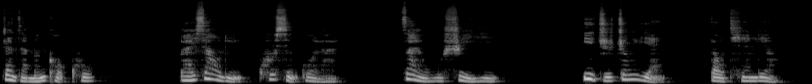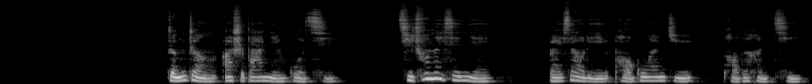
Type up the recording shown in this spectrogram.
站在门口哭，白孝礼哭醒过来，再无睡意，一直睁眼到天亮。整整二十八年过去，起初那些年，白孝礼跑公安局跑得很勤，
